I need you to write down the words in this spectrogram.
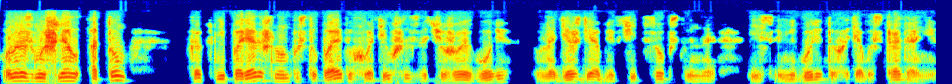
он размышлял о том, как непорядочно он поступает, ухватившись за чужое горе, в надежде облегчить собственное, если не горе, то хотя бы страдание.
